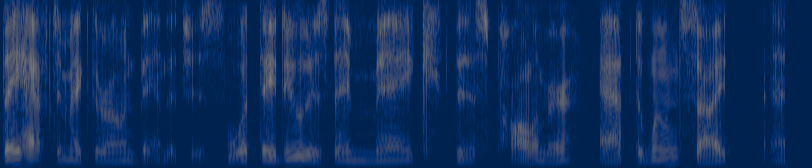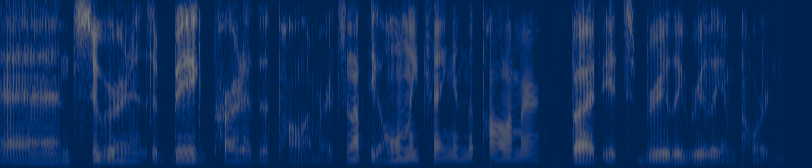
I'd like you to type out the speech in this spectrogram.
They have to make their own bandages. What they do is they make this polymer at the wound site and suberin is a big part of the polymer. It's not the only thing in the polymer, but it's really, really important.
